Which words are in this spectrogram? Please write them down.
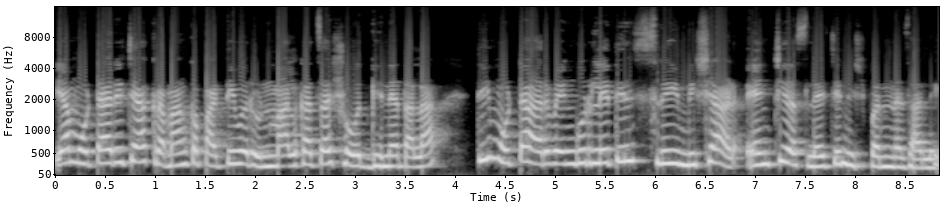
या मोटारीच्या क्रमांक पाटीवरून मालकाचा शोध घेण्यात आला. ती मोटार वेंगुर्लेतील श्री मिशाळ यांची असल्याचे निष्पन्न झाले.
